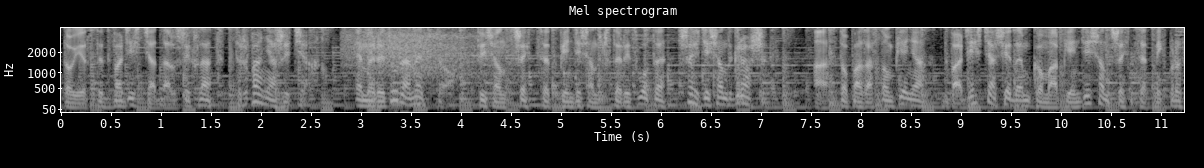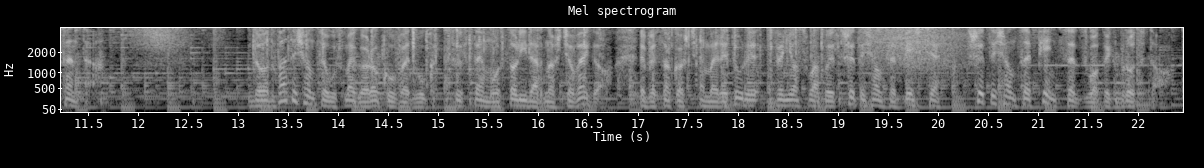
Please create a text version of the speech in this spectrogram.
to jest 20 dalszych lat trwania życia. Emerytura netto 1654 zł 60 groszy, a stopa zastąpienia 27,56%. Do 2008 roku według systemu solidarnościowego wysokość emerytury wyniosłaby 3200-3500 zł brutto.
